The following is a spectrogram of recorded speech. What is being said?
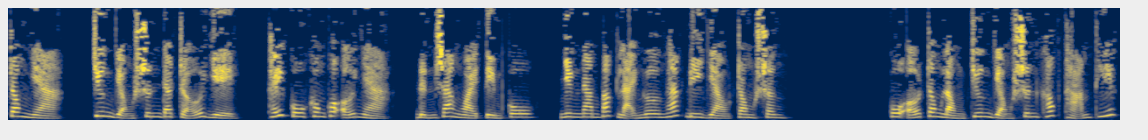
Trong nhà chương giọng sinh đã trở về, thấy cô không có ở nhà, định ra ngoài tìm cô, nhưng nam bắc lại ngơ ngác đi vào trong sân. Cô ở trong lòng chương giọng sinh khóc thảm thiết,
